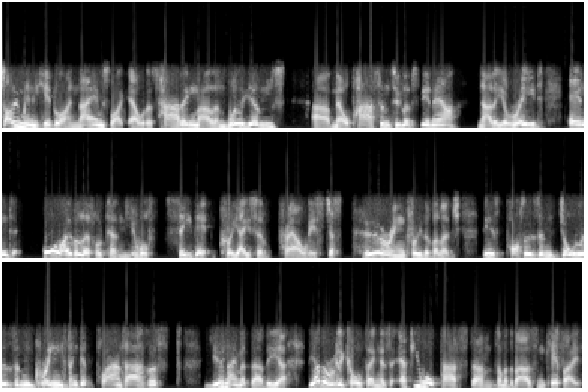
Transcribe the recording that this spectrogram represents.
so many headline names like Aldous Harding, Marlon Williams, uh, Mel Parsons, who lives there now, Nadia Reid. And all over Lyttelton, you will see that creative prowess just purring through the village. There's potters and jewelers and green fingered plant artists. You name it, they're there. The other really cool thing is if you walk past um, some of the bars and cafes,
